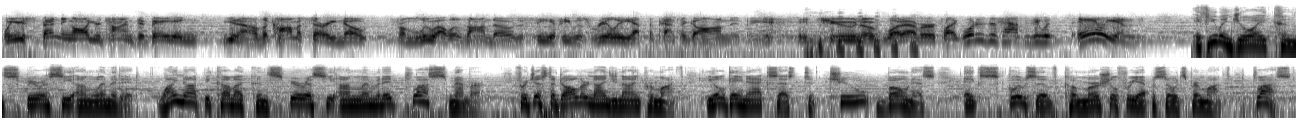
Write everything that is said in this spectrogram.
When you're spending all your time debating, you know, the commissary note from Lou Elizondo to see if he was really at the Pentagon in June or whatever, it's like, what does this have to do with aliens? If you enjoy Conspiracy Unlimited, why not become a Conspiracy Unlimited Plus member? For just $1.99 per month, you'll gain access to two bonus, exclusive commercial free episodes per month, plus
